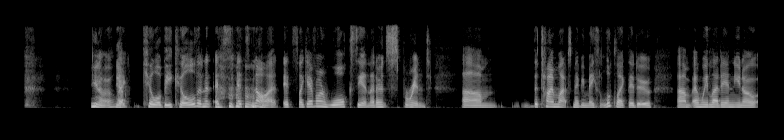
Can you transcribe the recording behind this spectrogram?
you know, Yeah. like kill or be killed. And it, it's it's not. It's like everyone walks in, they don't sprint. Um, the time lapse maybe makes it look like they do. Um, and we let in, you know,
